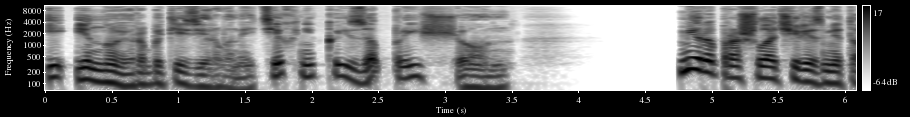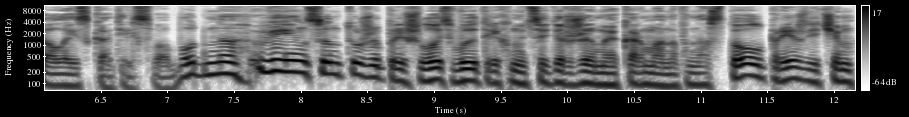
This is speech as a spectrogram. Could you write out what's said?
и иной роботизированной техникой запрещен». Мира прошла через металлоискатель свободно. Винсенту уже пришлось вытряхнуть содержимое карманов на стол, прежде чем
